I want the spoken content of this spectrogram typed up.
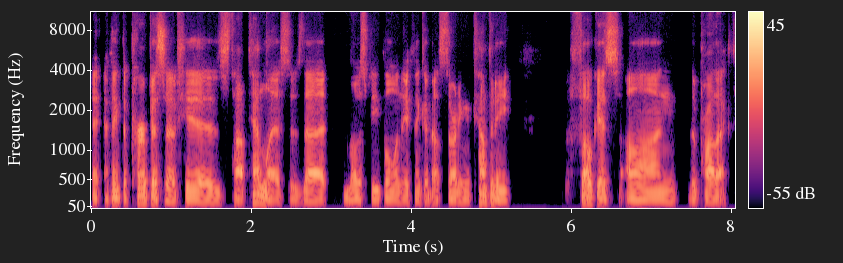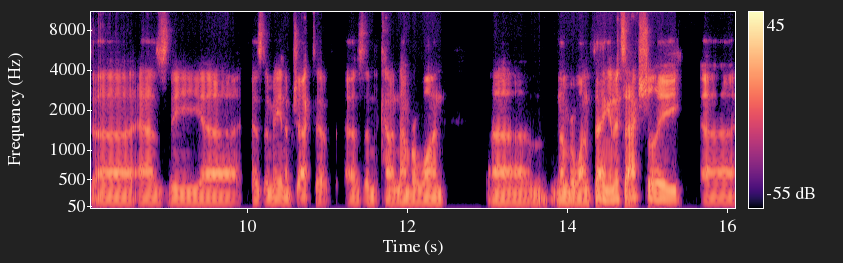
I think the purpose of his top 10 list is that most people, when they think about starting a company, focus on the product uh, as the uh, as the main objective, as the kind of number one um, number one thing. And it's actually, uh,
